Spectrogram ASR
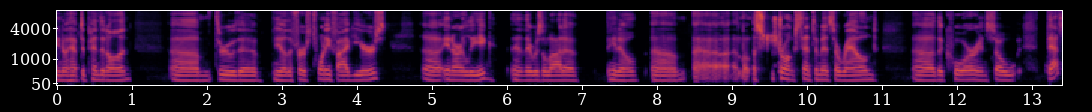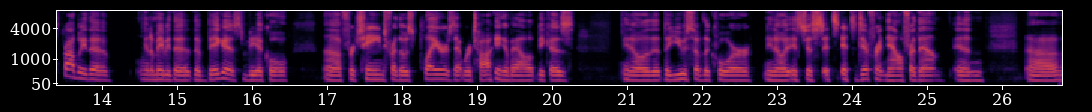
you know have depended on um, through the you know the first 25 years uh, in our league. And there was a lot of you know um, uh, strong sentiments around uh, the core, and so that's probably the you know maybe the the biggest vehicle uh, for change for those players that we're talking about because you know the, the use of the core you know it's just it's it's different now for them and uh,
